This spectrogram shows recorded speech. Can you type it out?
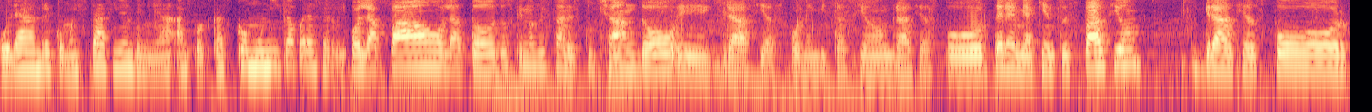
Hola Andre, ¿cómo estás? Y bienvenida al podcast Comunica para Servir. Hola Pau, hola a todos los que nos están escuchando. Eh, gracias por la invitación, gracias por tenerme aquí en tu espacio, gracias por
